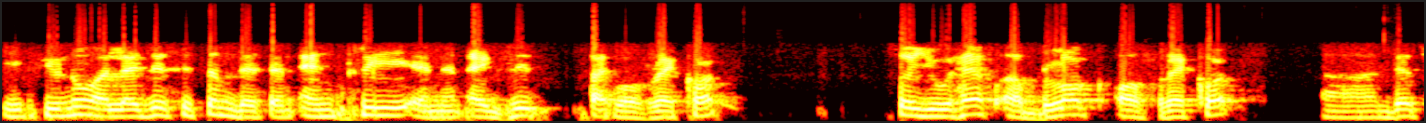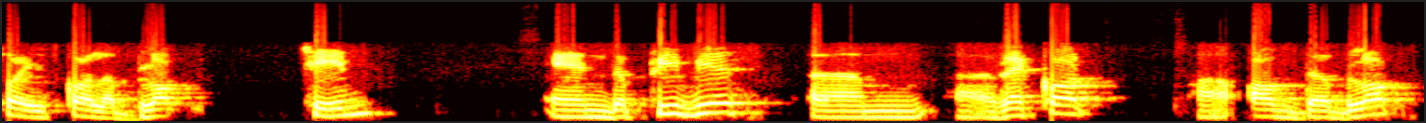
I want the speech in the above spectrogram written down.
if you know a ledger system, there's an entry and an exit type of record. So you have a block of records. That's why it's called a block chain. And the previous um, uh, record uh, of the block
